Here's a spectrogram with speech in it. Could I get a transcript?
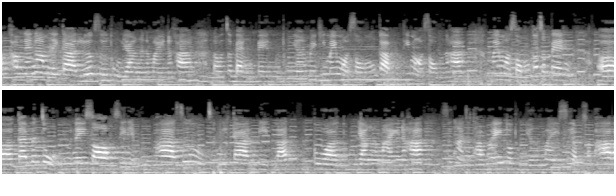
รับคำแนะนำในการเลือกซื้อถุงยางอนามัยนะคะ เราจะแบ่งเป็นถุงยางอนามัยที่ไม่เหมาะสมกับที่เหมาะสมนะคะ ไม่เหมาะสมก็จะเป็นเอ่อการบรรจุอยู่ในซองสี่เหลี่ยมผืนผ้า ซึ่งจะมีการบีบรัดตัวถุงยางอนามัยนะคะ ซึ่งอาจจะทำให้ตัวถุงยางอนามัยเสื่อมสภาพ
